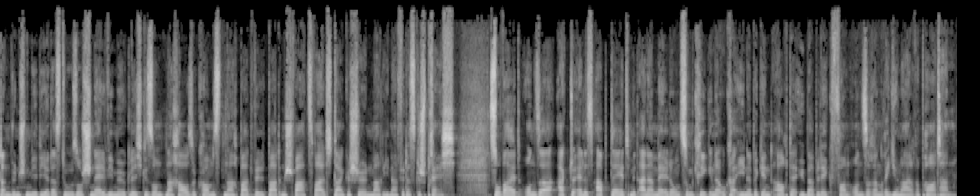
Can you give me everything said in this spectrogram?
dann wünschen wir dir, dass du so schnell wie möglich gesund nach Hause kommst, nach Bad Wildbad im Schwarzwald. Dankeschön, Marina, für das Gespräch. Soweit unser aktuelles Update. Mit einer Meldung zum Krieg in der Ukraine beginnt auch der Überblick von unseren Regionalreportern.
